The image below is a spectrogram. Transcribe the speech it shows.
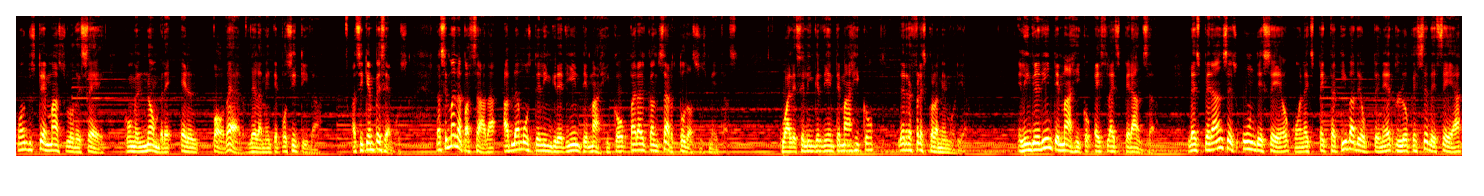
cuando usted más lo desee con el nombre El Poder de la Mente Positiva. Así que empecemos. La semana pasada hablamos del ingrediente mágico para alcanzar todas sus metas. ¿Cuál es el ingrediente mágico? Le refresco la memoria. El ingrediente mágico es la esperanza. La esperanza es un deseo con la expectativa de obtener lo que se desea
